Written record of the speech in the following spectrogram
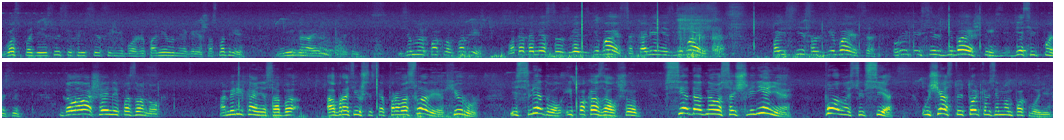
Господи Иисусе Христе, Сыне Божий, помилуй меня грешно. Смотри, не играю. Земной поклон, смотри. Вот это место сгибается, колени сгибаются, поясница сгибается, руки все сгибаешь, ты 10 пальцев. Голова, шейный позвонок. Американец, обо- обратившийся в православие, хирург, исследовал и показал, что все до одного сочленения, полностью все, участвуют только в земном поклоне.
